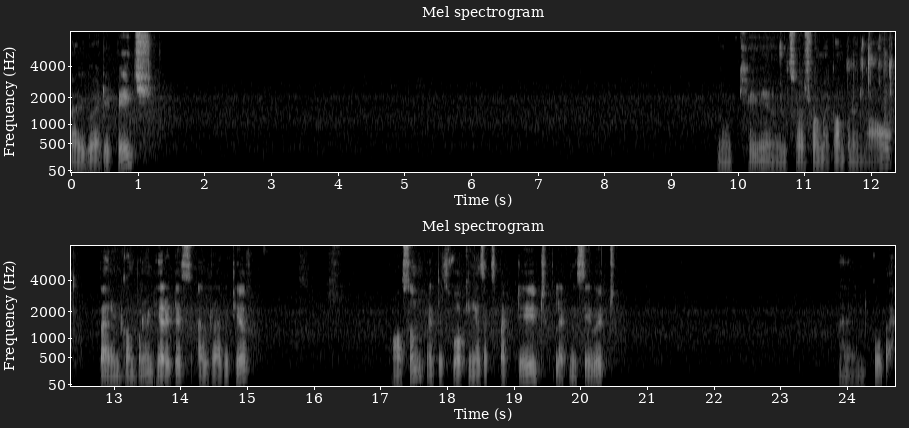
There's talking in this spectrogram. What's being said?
I'll do edit page okay I will search for my component now. Parent component here it is. I'll drag it here. Awesome. It is working as expected. Let me save it. And go back.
